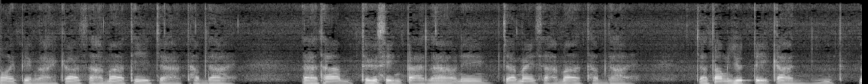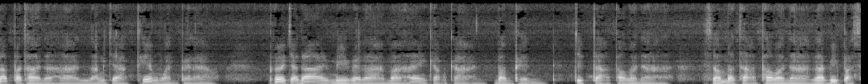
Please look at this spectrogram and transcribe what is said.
น้อยเพียงไรก็สามารถที่จะทำได้ แต่ถ้าถือศีลแปดแล้วนี้จะไม่สามารถทำได้ จะต้องยุติการรับประทานอาหารหลังจากเที่ยงวันไปแล้ว เพื่อจะได้มีเวลามาให้กับการบำเพ็ญจิตตภาวนา สมถภาวนาและวิปัสส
